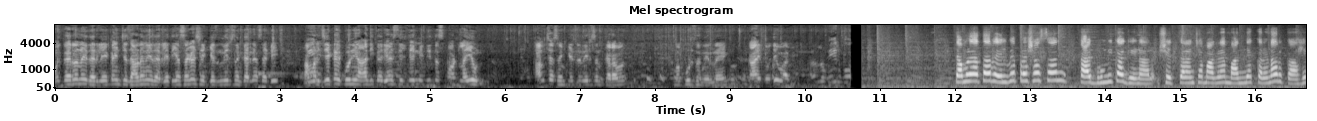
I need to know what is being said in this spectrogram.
मग घरं नाही धरले काहींचे झाडं नाही धरले या सगळ्या संख्येचं निरसन करण्यासाठी आम्हाला जे काही कोणी अधिकारी असतील त्यांनी तिथं स्पॉटला येऊन आमच्या संख्येचं निरसन करावं. मग पुढचा निर्णय काय तो देऊ आम्ही. त्यामुळे आता रेल्वे प्रशासन काय भूमिका घेणार? शेतकऱ्यांच्या मागण्या मान्य करणार का? हे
